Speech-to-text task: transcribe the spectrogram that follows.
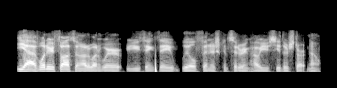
Yeah. What are your thoughts on Ottawa and where you think they will finish, considering how you see their start now?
